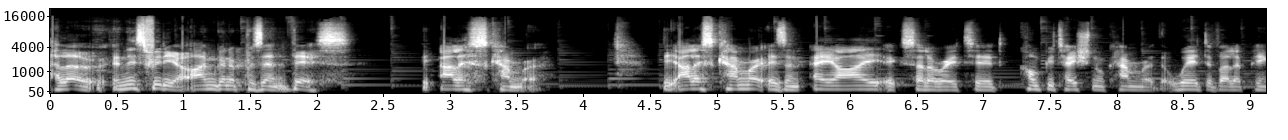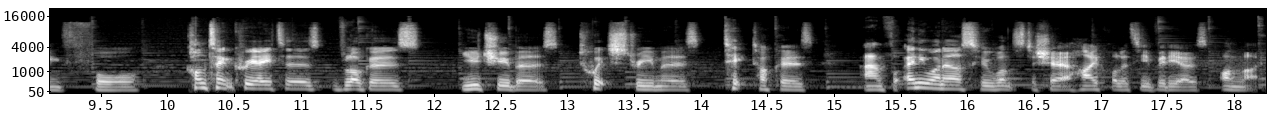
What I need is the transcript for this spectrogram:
Hello, in this video I'm going to present this, the Alice camera. The Alice camera is an AI accelerated computational camera that we're developing for content creators, vloggers, YouTubers, Twitch streamers, TikTokers, and for anyone else who wants to share high quality videos online.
